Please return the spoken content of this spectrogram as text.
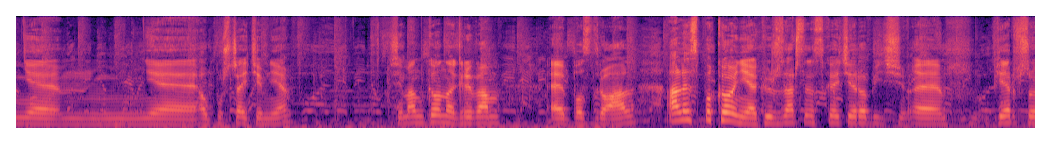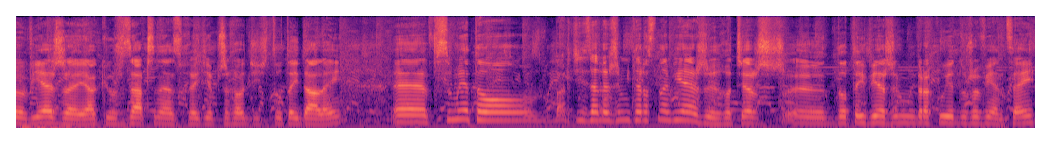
nie, mm, nie opuszczajcie mnie. Siemanko, nagrywam e, pozdroal, ale spokojnie, jak już zacznę, słuchajcie, robić e, pierwszą wieżę, jak już zacznę, słuchajcie, przechodzić tutaj dalej, e, w sumie to bardziej zależy mi teraz na wieży, chociaż e, do tej wieży mi brakuje dużo więcej.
